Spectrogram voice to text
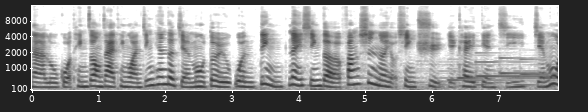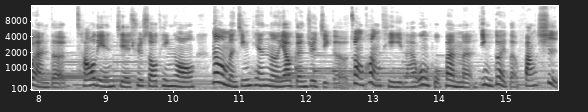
那如果听众在听完今天的节目，对于稳定内心的方式呢有兴趣，也可以点击节目栏的超连接去收听哦。那我们今天呢要根据几个状况题来问伙伴们应对的方式。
